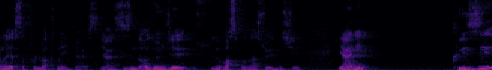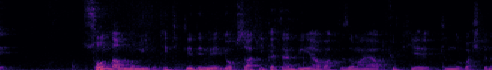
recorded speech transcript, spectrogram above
anayasa fırlatma hikayesi. Yani sizin de az önce üstüne basmadan söylediğiniz şey. Yani krizi son damla mıydı, tetikledi mi? Yoksa hakikaten dünya baktığı zaman ya Türkiye Cumhurbaşkanı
